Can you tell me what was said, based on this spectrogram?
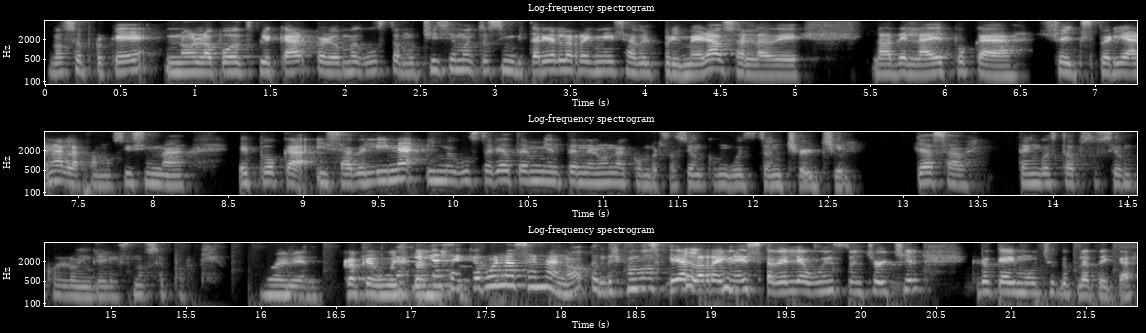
No sé por qué, no la puedo explicar, pero me gusta muchísimo. Entonces invitaría a la reina Isabel I, o sea, la de la, de la época shakespeariana, la famosísima época isabelina, y me gustaría también tener una conversación con Winston Churchill. Ya saben, tengo esta obsesión con lo inglés, no sé por qué. Muy bien, creo que Winston. Fíjense, qué buena cena, ¿no? Tendríamos que ir a la reina Isabel y a Winston Churchill. Creo que hay mucho que platicar.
